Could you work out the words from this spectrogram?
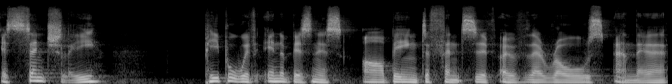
essentially people within a business are being defensive over their roles and their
